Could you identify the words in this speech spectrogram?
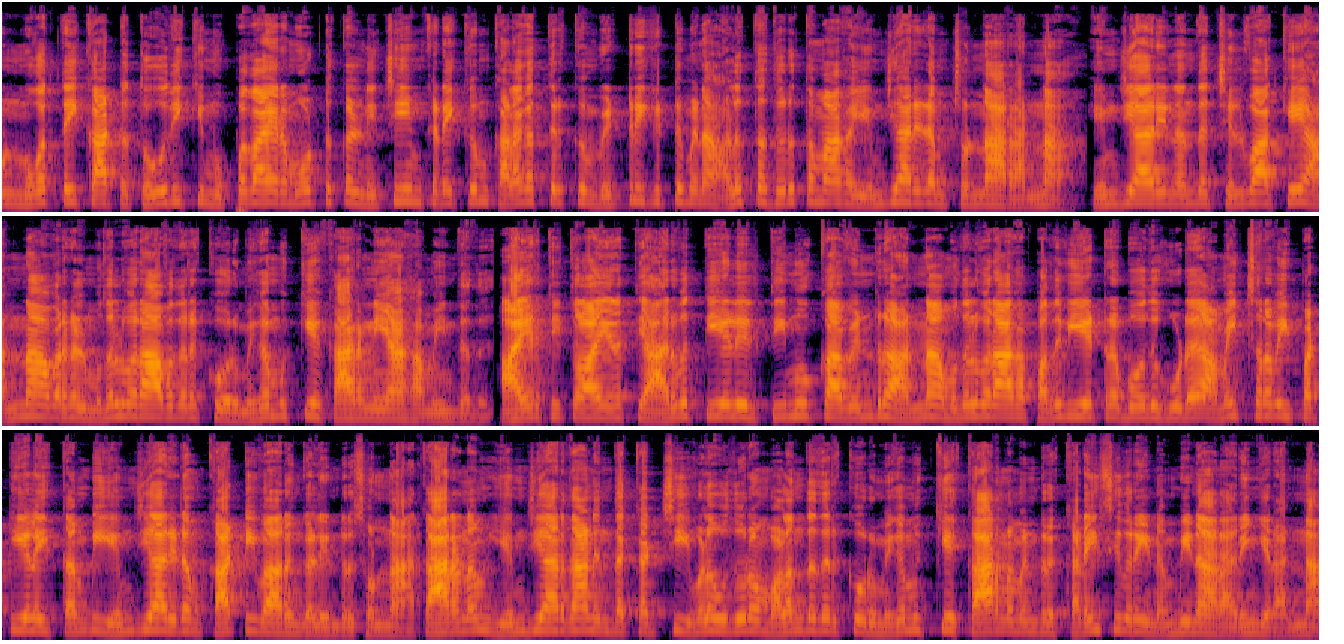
உன் முகத்தை காட்டு தொகுதிக்கு முப்பதாயிரம் ஓட்டுகள் நிச்சயம் கிடைக்கும் கழகத்திற்கும் வெற்றி கிட்டும் என அழுத்த திருத்தமாக எம்ஜிஆரிடம் சொன்னார் அண்ணா. எம்ஜிஆரின் அந்த செல்வாக்கே அண்ணா அவர்கள் முதல்வராவதற்கு ஒரு மிக முக்கிய காரணியாக அமைந்தது. ஆயிரத்தி தொள்ளாயிரத்தி அறுபத்தி ஏழில் திமுக வென்று அண்ணா முதல்வராக பதவியேற்ற போது கூட கூட அமைச்சரவை பட்டியலை தம்பி எம்ஜிஆரிடம் காட்டி வாருங்கள் என்று சொன்னார். காரணம் எம்ஜிஆர் தான் இந்த கட்சி இவ்வளவு தூரம் வளர்ந்ததற்கு ஒரு மிக முக்கிய காரணம் என்று கடைசி வரை நம்பினார் அறிஞர் அண்ணா.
